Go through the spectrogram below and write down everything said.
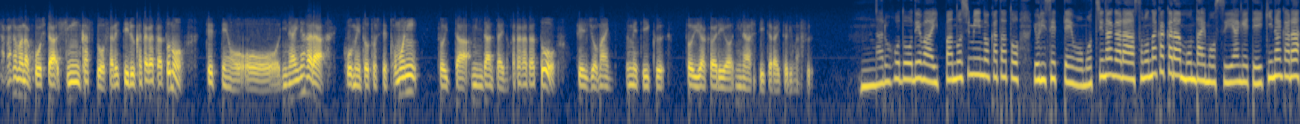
さまざまなこうした市民活動をされている方々との接点を担いながら公明党としてともにそういった民団体の方々と政治を前に進めていくそういう役割を担わせていただいております。なるほど。では一般の市民の方とより接点を持ちながらその中から問題も吸い上げていきながら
